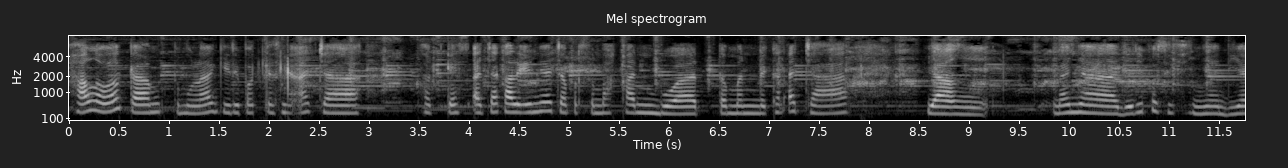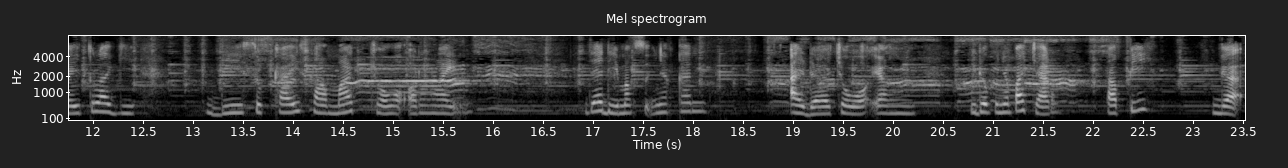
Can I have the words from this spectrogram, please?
Halo, welcome. Ketemu lagi di podcastnya Aca. Podcast Aca kali ini Aca persembahkan buat temen dekat Aca yang nanya. Jadi posisinya dia itu lagi disukai sama cowok orang lain. Jadi maksudnya kan ada cowok yang udah punya pacar, tapi nggak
